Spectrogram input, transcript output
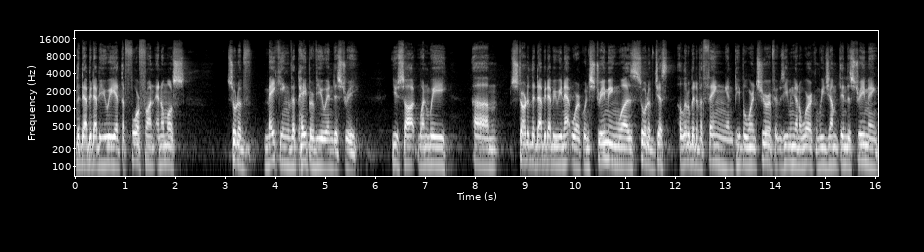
the WWE at the forefront and almost sort of making the pay per view industry. You saw it when we um, started the WWE network, when streaming was sort of just a little bit of a thing and people weren't sure if it was even going to work. And we jumped into streaming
